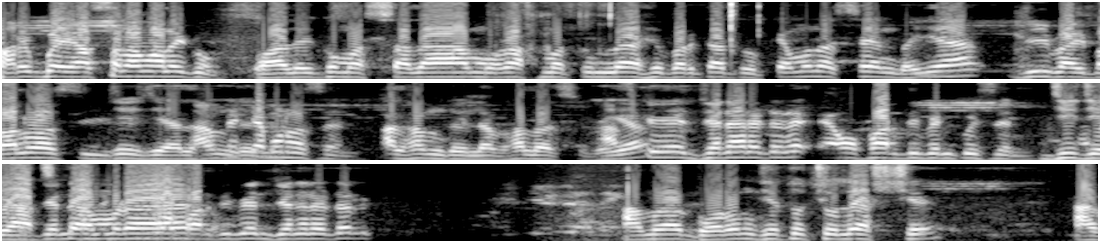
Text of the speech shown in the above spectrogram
ফারুক ভাই আসসালামু আলাইকুম। ওয়ালাইকুম আসসালাম রহমতুল্লাহ বারকাতু কেমন আছেন ভাইয়া? জি ভাই ভালো আছি। জি জি আপনি কেমন আছেন? আলহামদুলিল্লাহ ভালো আছি ভাইয়া। আজকে জেনারেটরে অফার দিবেন কইছেন। জি জি আজকে আমরা অফার দিবেন? জেনারেটর আমরা গরম যেহেতু চলে আসছে আর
